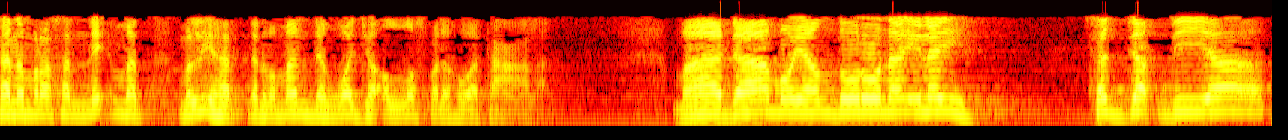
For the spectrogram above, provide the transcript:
karena merasa nikmat melihat dan memandang wajah Allah Subhanahu wa taala. Madamu yang turuna ilaih sejak dia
